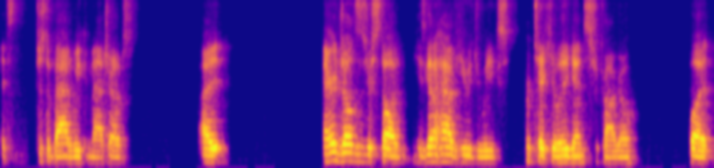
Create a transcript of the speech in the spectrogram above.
it's just a bad week of matchups. I Aaron Jones is your stud. He's gonna have huge weeks, particularly against Chicago, but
